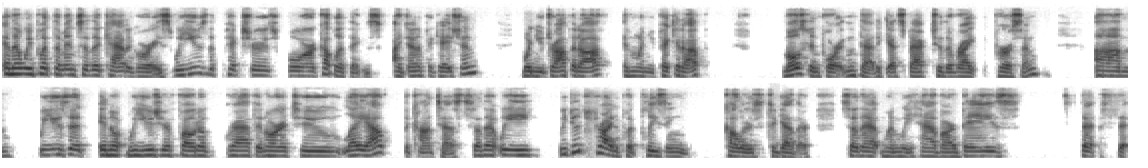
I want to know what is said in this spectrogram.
and then we put them into the categories. We use the pictures for a couple of things: identification when you drop it off and when you pick it up. Most important that it gets back to the right person. Um, we use it in, we use your photograph in order to lay out the contest so that we, we do try to put pleasing colors together. So that when we have our bays set, set,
